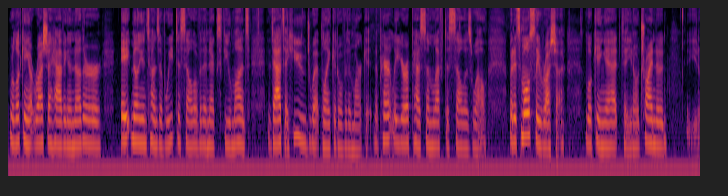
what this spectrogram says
We're looking at Russia having another 8 million tons of wheat to sell over the next few months. That's a huge wet blanket over the market. And apparently Europe has some left to sell as well. But it's mostly Russia looking at, you know, trying to, you know,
